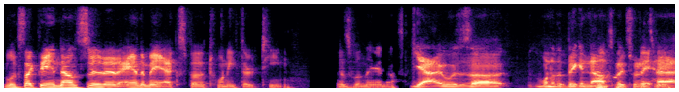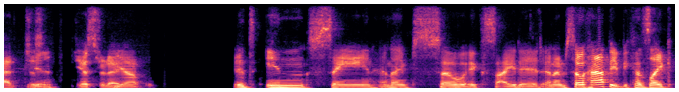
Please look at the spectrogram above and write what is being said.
Looks like they announced it at Anime Expo 2013 is when they announced. It. Yeah, it was uh one of the big announcements they had just yeah. yesterday. Yeah. It's insane and I'm so excited and I'm so happy because like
